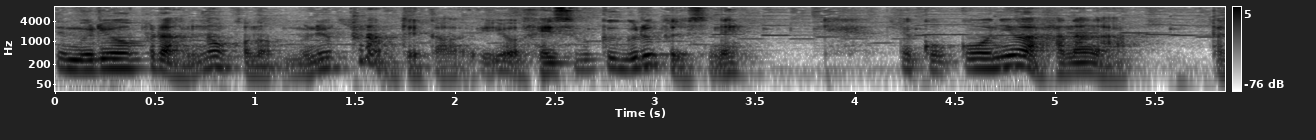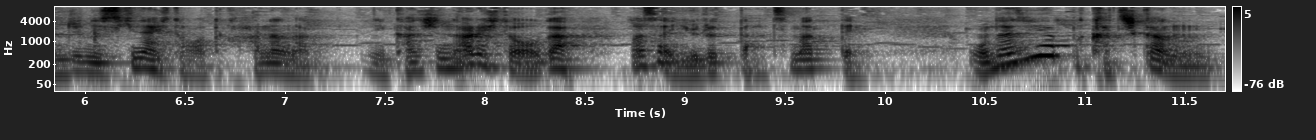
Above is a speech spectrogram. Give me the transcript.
で無料プランのこの無料プランというか要は Facebook グループですねでここには花が単純に好きな人とか花がに関心のある人がまずはゆるっと集まって同じやっぱ価値観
